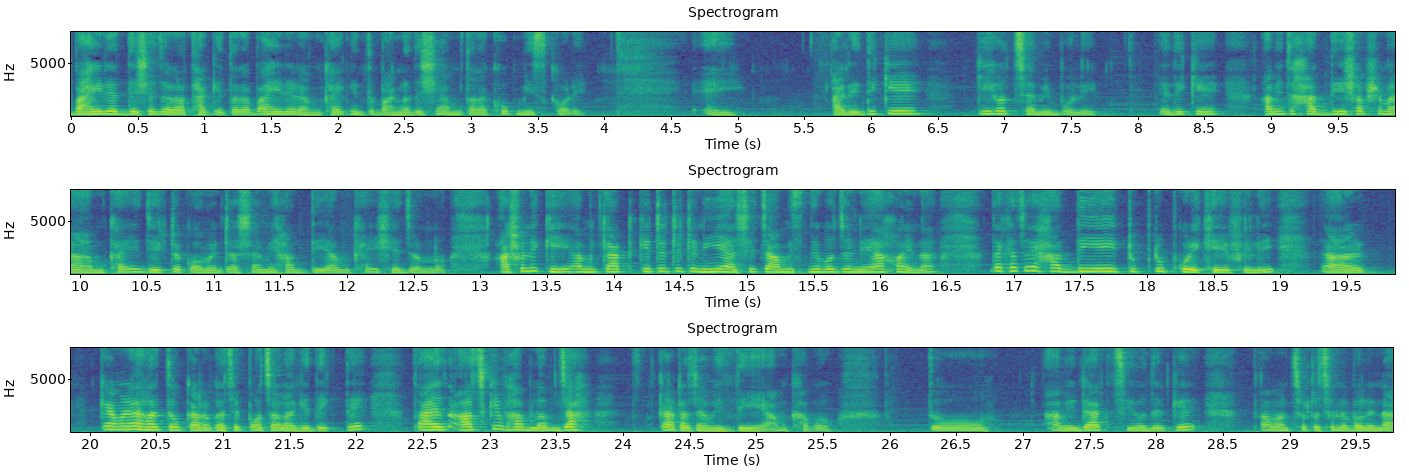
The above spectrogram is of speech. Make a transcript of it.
বাহিরের দেশে যারা থাকে, তারা বাহিরের আম খায়, কিন্তু বাংলাদেশে আম তারা খুব মিস করে। এই, আর এদিকে কি হচ্ছে আমি বলি? এদিকে আমি তো হাত দিয়ে সবসময় আম খাই, যে একটা কমেন্ট আসে, আমি হাত দিয়ে আম খাই সেজন্য। আসলে কি, আমি কাট কেটে টেটে নিয়ে আসি, চামিচ নেব যে নেওয়া হয় না। দেখা যায় হাত দিয়ে টুপ টুপ করে খেয়ে ফেলি, আর ক্যামেরায় হয়তো কারও কাছে পচা লাগে দেখতে। তাই আজকে ভাবলাম যা কাটা চামিচ দিয়ে আম খাব। তো আমি ডাকছি ওদেরকে, আমার ছোটো ছেলে বলে, না,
